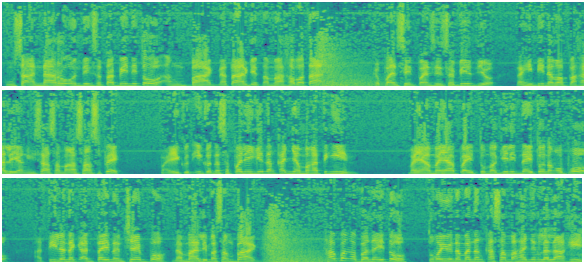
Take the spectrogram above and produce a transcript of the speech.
kung saan naroon din sa tabi nito ang bag na target ng mga kabatan. Kapansin-pansin sa video na hindi na mapakali ang isa sa mga suspect. Paikot-ikot na sa paligid ang kanyang mga tingin. Maya-maya pa ay tumagilid na ito ng upo at tila nag-antay ng tiyempo na malimas ang bag. Habang abala ito, tumayo naman ang kasamahan niyang lalaki.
